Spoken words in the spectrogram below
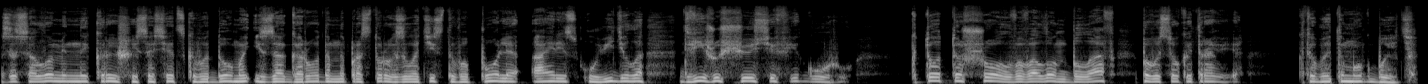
За соломенной крышей соседского дома и за огородом на просторах золотистого поля Айрис увидела движущуюся фигуру. Кто-то шел в Авалон-Блав по высокой траве. Кто бы это мог быть?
